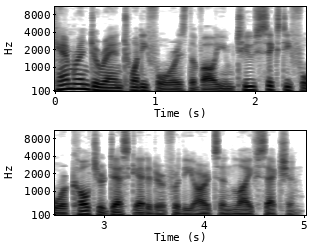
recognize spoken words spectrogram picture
Cameron Duran 24 is the Volume 264 Culture Desk Editor for the Arts and Life section.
